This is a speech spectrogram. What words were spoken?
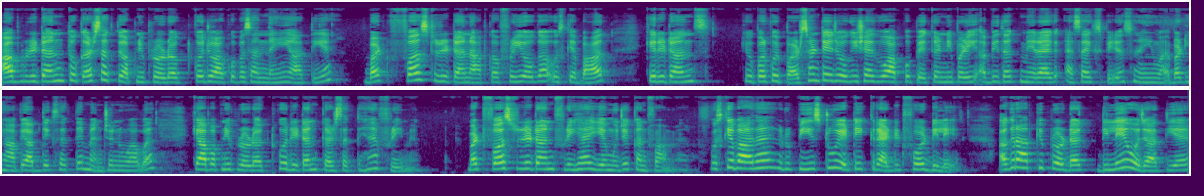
आप रिटर्न तो कर सकते हो अपनी प्रोडक्ट को जो आपको पसंद नहीं आती है बट फ़र्स्ट रिटर्न आपका फ्री होगा, उसके बाद के रिटर्न्स के ऊपर कोई परसेंटेज होगी, शायद वो आपको पे करनी पड़ेगी अभी तक मेरा ऐसा एक्सपीरियंस नहीं हुआ है बट यहाँ पे आप देख सकते हैं मेंशन हुआ हुआ है कि आप अपनी प्रोडक्ट को रिटर्न कर सकते हैं फ्री में। बट फ़र्स्ट रिटर्न फ्री है, ये मुझे कन्फर्म है। उसके बाद है rupees two eighty credit for delay अगर आपकी प्रोडक्ट डिले हो जाती है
